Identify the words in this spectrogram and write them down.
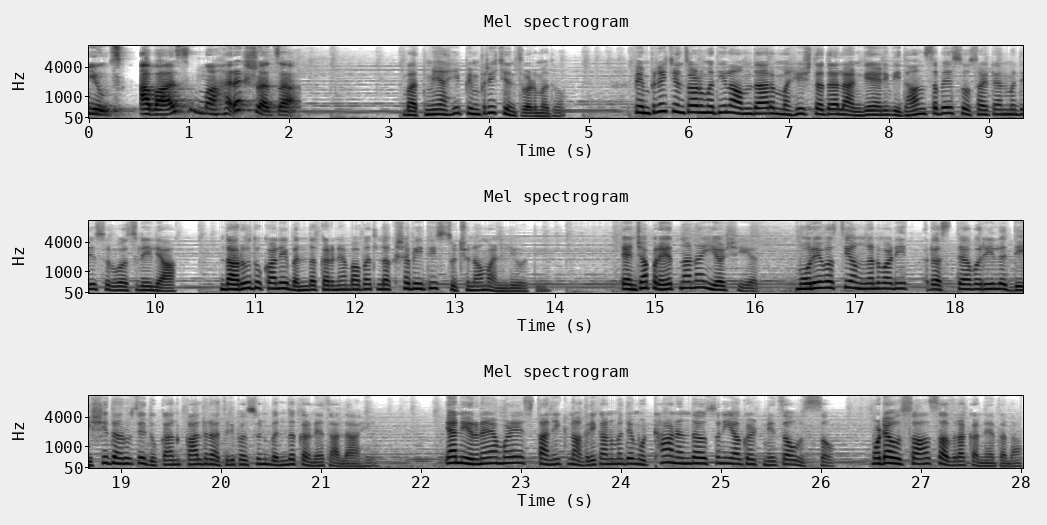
न्यूज आवाज महाराष्ट्राचा. बातमी आहे पिंपरी चिंचवडमधून. पिंपरी चिंचवडमधील आमदार महेश दादा लांडगे यांनी विधानसभेत सोसायट्यांमध्ये सुरू असलेल्या दारू दुकाने बंद करण्याबाबत लक्षवेधी सूचना मांडली होती. त्यांच्या प्रयत्नांना यश येत. मोरेवस्ती अंगणवाडीत रस्त्यावरील देशी दारूचे दुकान काल रात्रीपासून बंद करण्यात आलं आहे. या निर्णयामुळे स्थानिक नागरिकांमध्ये मोठा आनंद असून या घटनेचा उत्सव मोठ्या उत्साहात साजरा करण्यात आला.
